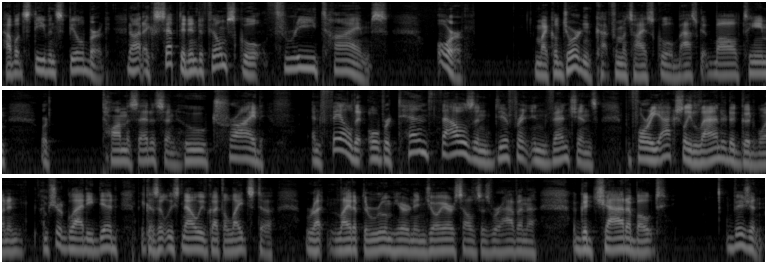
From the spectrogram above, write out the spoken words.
How about Steven Spielberg, not accepted into film school three times? Or Michael Jordan, cut from his high school basketball team. Or Thomas Edison, who tried and failed at over 10,000 different inventions before he actually landed a good one. And I'm sure glad he did because at least now we've got the lights to light up the room here and enjoy ourselves as we're having a, a good chat about vision.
